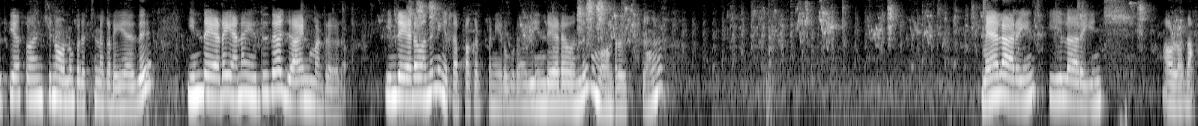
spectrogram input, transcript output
வித்தியாசம் வந்துச்சுன்னா ஒன்றும் பிரச்சனை கிடையாது. இந்த இடம் ஏன்னா இதுதான் ஜாயின் பண்ணுற இடம். இந்த இடம் வந்து நீங்கள் தப்பாக கட் பண்ணிடக்கூடாது. இந்த இடம் வந்து மூன்றரை வச்சுக்கோங்க. மேலே அரை இன்ச் கீழே அரை இன்ச் அவ்வளோதான்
